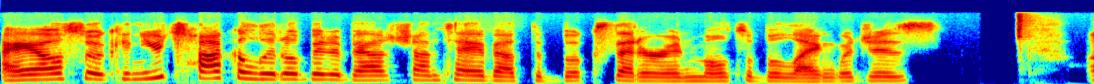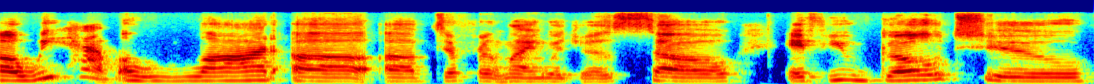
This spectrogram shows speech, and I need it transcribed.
I also, can you talk a little bit about, Shantae, about the books that are in multiple languages? Uh, we have a lot uh, of different languages. So if you go to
